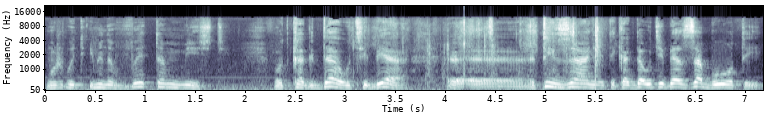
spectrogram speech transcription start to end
может быть, именно в этом месте. Вот когда у тебя э, ты занят, и когда у тебя заботы,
